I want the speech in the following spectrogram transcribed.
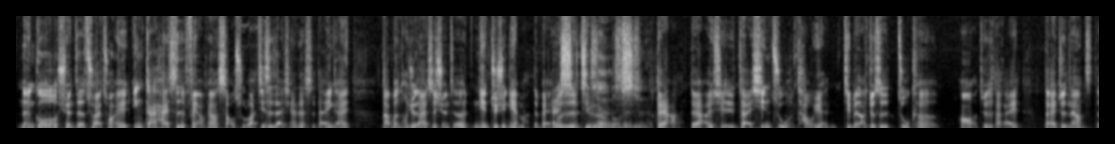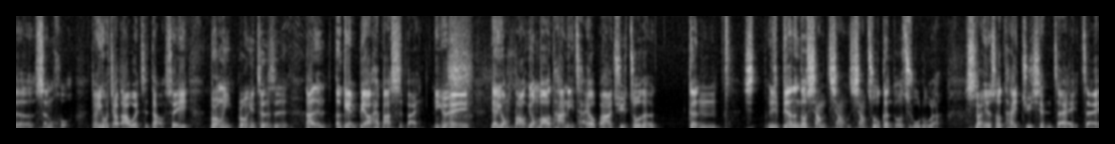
能够选择出来创业，应该还是非常非常少数啦，即使在现在的时代，应该大部分同学都还是选择念继续念嘛，对不对？或是基本上都是。对啊，对啊，尤其在新竹、桃园，基本上就是竹科哦，就是大概大概就是那样子的生活。对，因为我交大我也知道，所以不容易，不容易，真的是。那 again，不要害怕失败，因为要拥抱拥抱它，你才有办法去做的更比较能够想想想出更多出路啦。不然有时候太局限在在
